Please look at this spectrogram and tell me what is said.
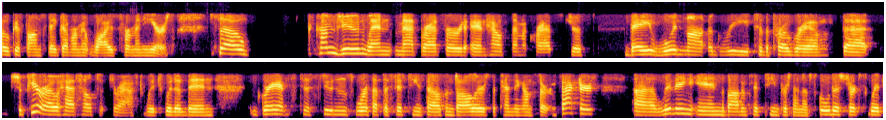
focused on state government wise for many years. So, come June, when Matt Bradford and House Democrats just they would not agree to the program that Shapiro had helped draft, which would have been grants to students worth up to $15,000, depending on certain factors, uh, living in the bottom 15% of school districts, which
